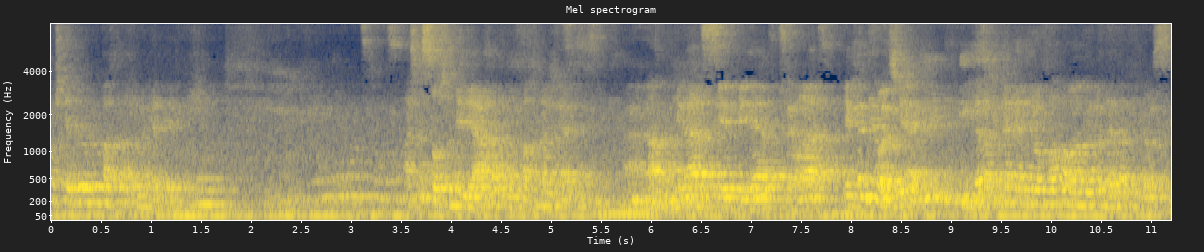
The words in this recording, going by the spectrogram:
واش كديروا بال partage ولا كديروش عرفتي ال social media عارف بال partage كاين هاد السيلفيات التصويرات يا كنديروا هادشي دابا كنا كنديروا فوطو غنديروا دابا الكرسي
